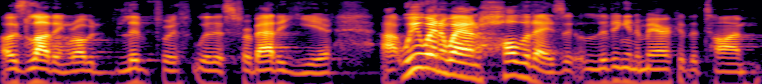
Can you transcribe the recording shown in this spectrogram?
I was loving. Robert lived for, with us for about a year. Uh, we went away on holidays, living in America at the time.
